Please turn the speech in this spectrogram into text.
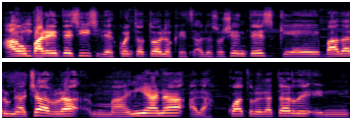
hago un paréntesis y les cuento a todos los, que, a los oyentes que va a dar una charla mañana a las 4 de la tarde en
